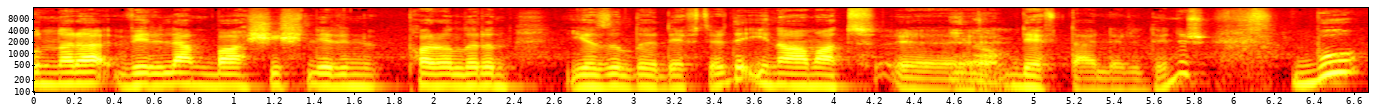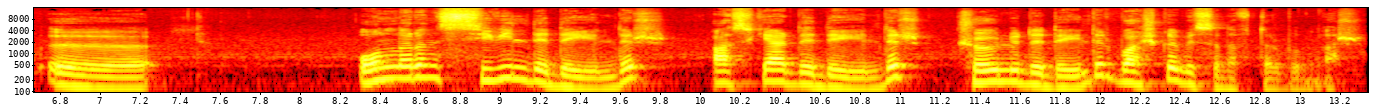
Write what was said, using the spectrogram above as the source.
Bunlara verilen bahşişlerin, paraların yazıldığı defterde inamat e, İnam. defterleri denir. Bu e, onların sivil de değildir, asker de değildir, köylü de değildir. Başka bir sınıftır bunlar.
